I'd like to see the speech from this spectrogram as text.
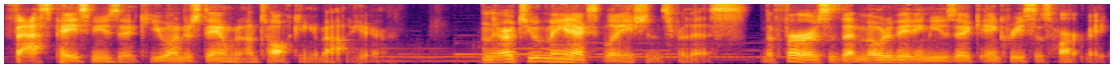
fast paced music, you understand what I'm talking about here. And there are two main explanations for this. The first is that motivating music increases heart rate.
